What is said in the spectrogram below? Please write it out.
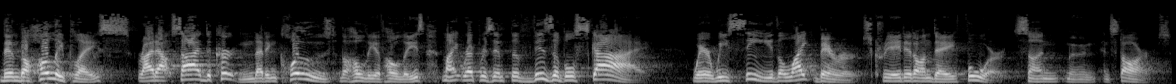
Then the holy place, right outside the curtain that enclosed the Holy of Holies, might represent the visible sky where we see the light bearers created on day four, sun, moon, and stars.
